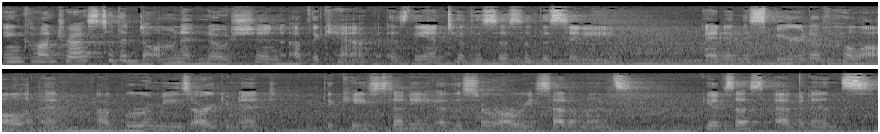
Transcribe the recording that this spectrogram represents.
In contrast to the dominant notion of the camp as the antithesis of the city, and in the spirit of Hilal and Abourahme's argument, the case study of the Sahrawi settlements gives us evidence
